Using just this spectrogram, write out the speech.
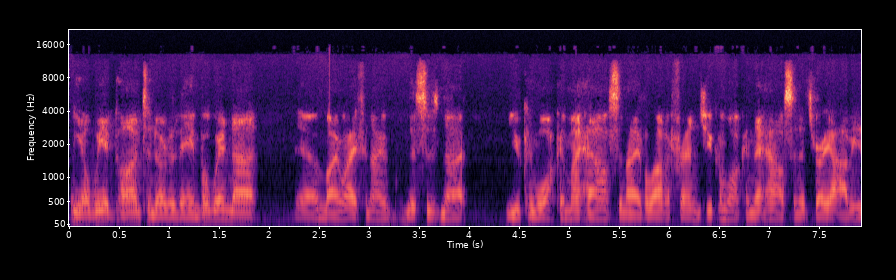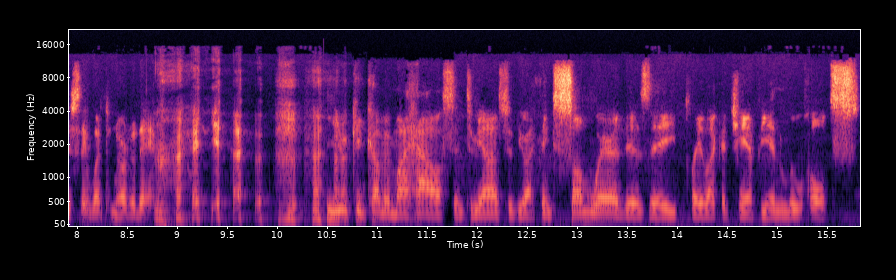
You know we had gone to notre dame but we're not you know, my wife and i this is not you can walk in my house and i have a lot of friends you can walk in their house and it's very obvious they went to notre dame. Right yeah. you can come in my house and to be honest with you i think somewhere there's a play like a champion lou holtz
